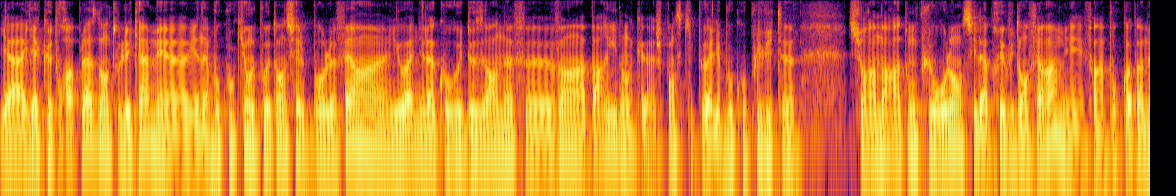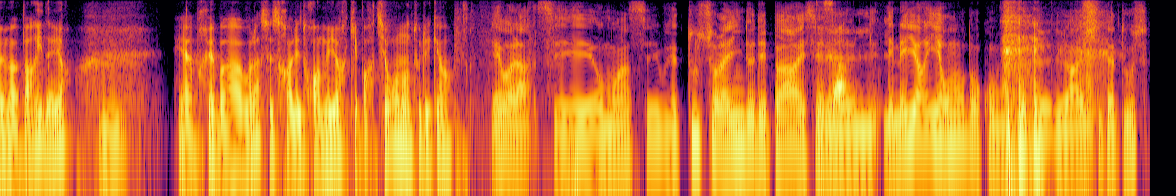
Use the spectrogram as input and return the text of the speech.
Il y a, y a, que trois places dans tous les cas, mais il y en a beaucoup qui ont le potentiel pour le faire. Hein. Johan, il a couru 2h09 20 à Paris, donc je pense qu'il peut aller beaucoup plus vite sur un marathon plus roulant s'il a prévu d'en faire un, mais enfin pourquoi pas même à Paris d'ailleurs. Mmh. Et après, bah voilà, ce sera les trois meilleurs qui partiront dans tous les cas. Et voilà, c'est au moins, c'est vous êtes tous sur la ligne de départ et c'est les meilleurs iront. Donc on vous souhaite de, de la réussite à tous,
